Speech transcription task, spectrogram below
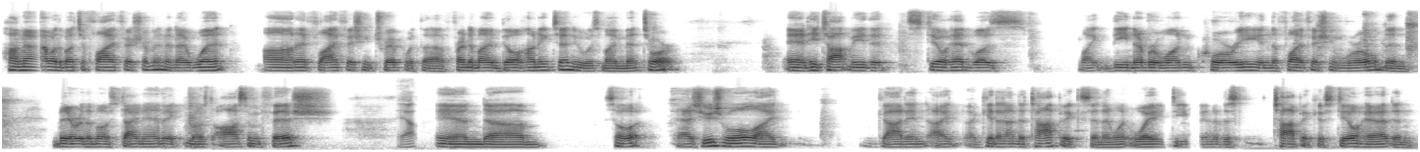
hung out with a bunch of fly fishermen, and I went on a fly fishing trip with a friend of mine, Bill Huntington, who was my mentor. And he taught me that steelhead was like the number one quarry in the fly fishing world. And they were the most dynamic, most awesome fish. Yeah. And um, so, as usual, I got in, I, I get onto topics and I went way deep into this topic of steelhead and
